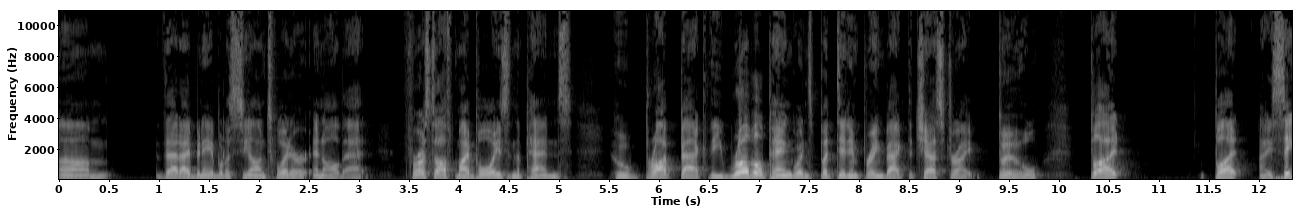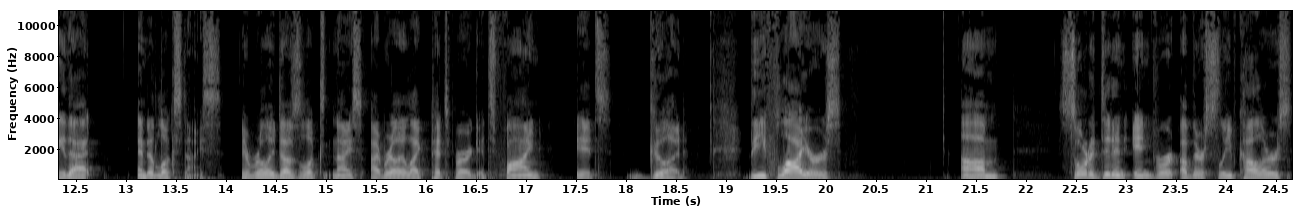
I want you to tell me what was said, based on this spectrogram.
um, that I've been able to see on Twitter and all that. First off, my boys in the Pens who brought back the Robo Penguins but didn't bring back the chest stripe. Boo. But but I say that and it looks nice. It really does look nice. I really like Pittsburgh. It's fine. It's good. The Flyers um sort of did an invert of their sleeve colors.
